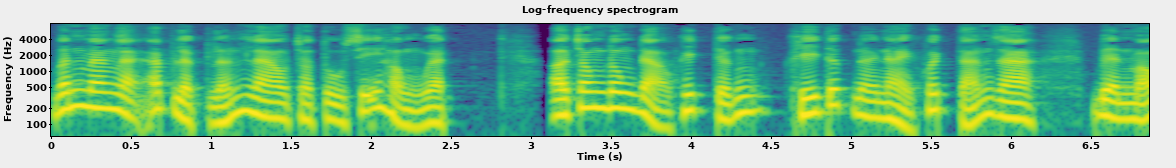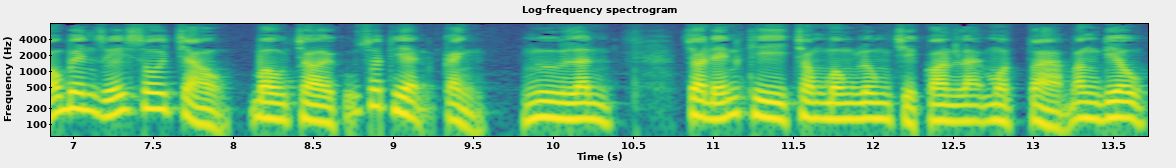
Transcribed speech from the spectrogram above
vẫn mang lại áp lực lớn lao cho tu sĩ Hồng Nguyệt. Ở trong đông đảo khích tướng, khí tức nơi này khuếch tán ra, biển máu bên dưới sôi trào, bầu trời cũng xuất hiện cảnh ngư lân, cho đến khi trong mông lung chỉ còn lại một tòa băng điêu.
